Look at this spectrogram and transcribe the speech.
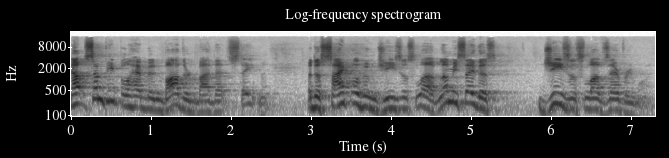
Now, some people have been bothered by that statement. A disciple whom Jesus loved. Let me say this Jesus loves everyone.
